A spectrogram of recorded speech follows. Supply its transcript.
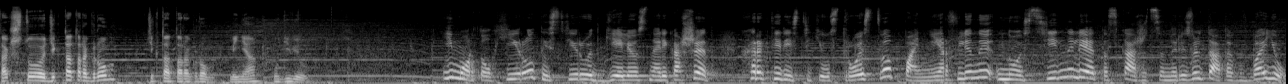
Так что диктатор Гром, диктатор Гром меня удивил. Immortal Hero тестирует Гелиос на рикошет. Характеристики устройства понерфлены, но сильно ли это скажется на результатах в бою?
